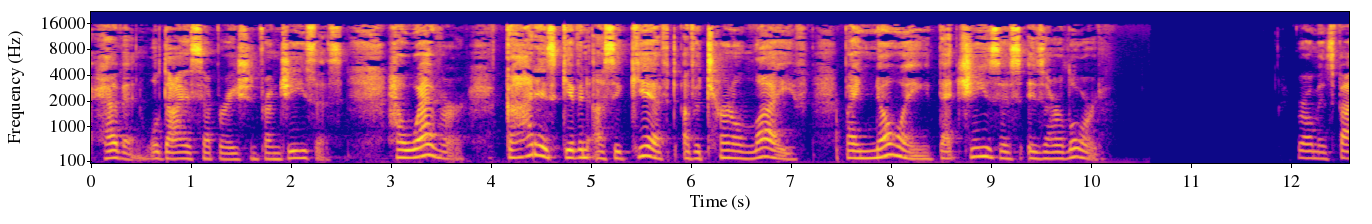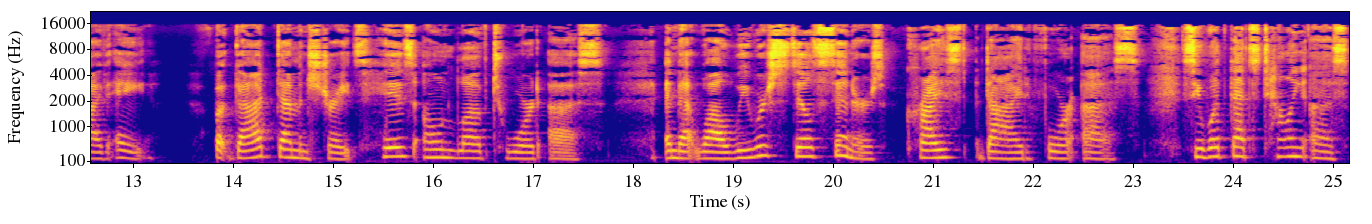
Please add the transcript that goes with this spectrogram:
heaven. We'll die a separation from jesus. However god has given us a gift of eternal life by knowing that jesus is our lord. Romans 5 8 but god demonstrates his own love toward us and that while we were still sinners christ died for us. See what that's telling us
